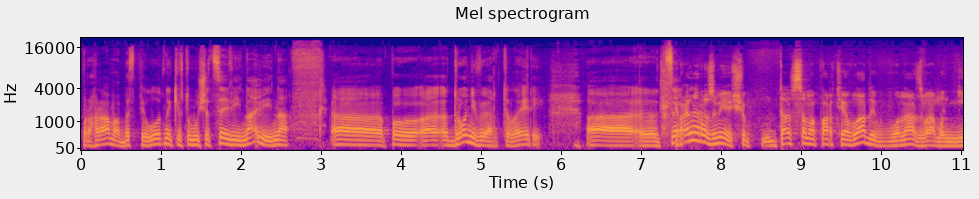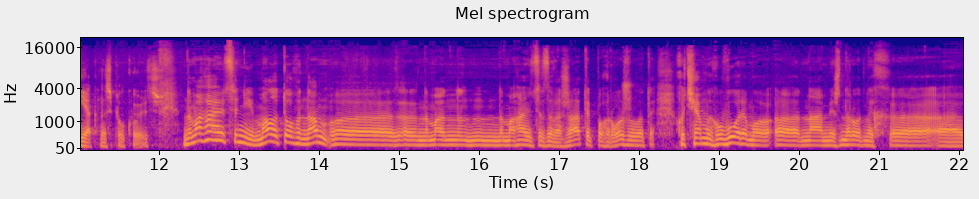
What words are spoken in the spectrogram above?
програма безпілотників, тому що це війна, війна дронів і артилерії. Це Я правильно розумію, що та ж сама партія влади, вона з вами ніяк не спілкується. Намагаються ні. Мало того, нам е, е, намагаються заважати, погрожувати. Хоча ми говоримо е, на міжнародних е, е,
